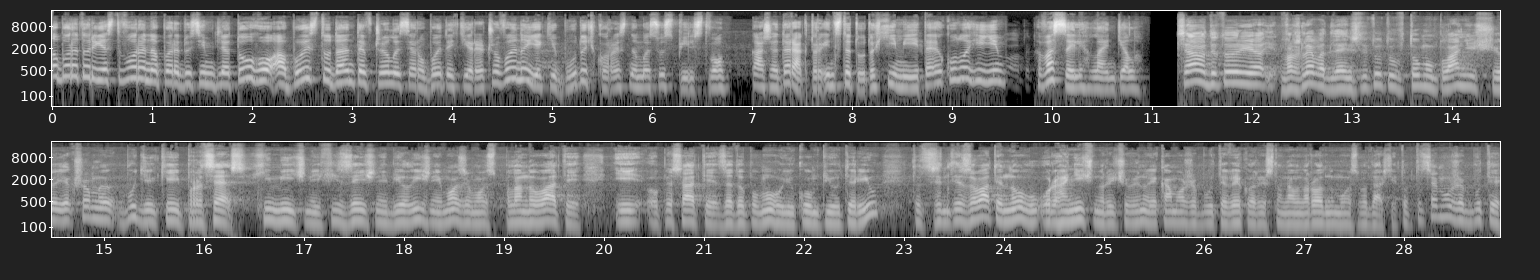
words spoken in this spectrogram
Лабораторія створена передусім для того, аби студенти вчилися робити ті речовини, які будуть корисними суспільству, каже директор Інституту хімії та екології Василь Ленділ. Ця аудиторія важлива для інституту в тому плані, що якщо ми будь-який процес хімічний, фізичний, біологічний можемо спланувати і описати за допомогою комп'ютерів, то синтезувати нову органічну речовину, яка може бути використана в народному господарстві. Тобто це може бути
